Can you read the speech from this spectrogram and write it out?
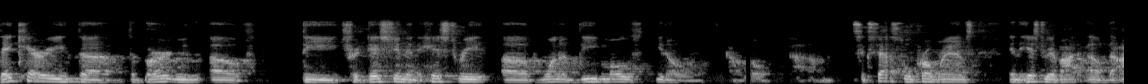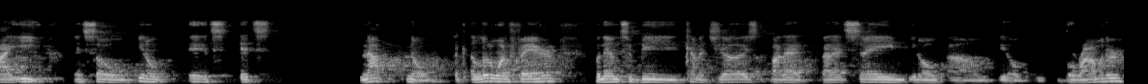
they carry the the burden of the tradition and the history of one of the most, you know, successful programs in the history of, of the IE. And so, you know, it's it's not, you know, a, little unfair for them to be kind of judged by that by that same, you know, um, you know, barometer.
